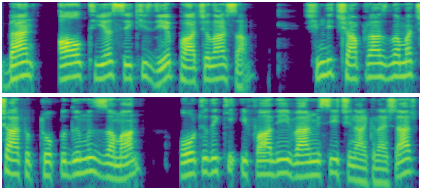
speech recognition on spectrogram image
ben 6'ya 8 diye parçalarsam Şimdi çaprazlama çarpıp topladığımız zaman ortadaki ifadeyi vermesi için arkadaşlar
